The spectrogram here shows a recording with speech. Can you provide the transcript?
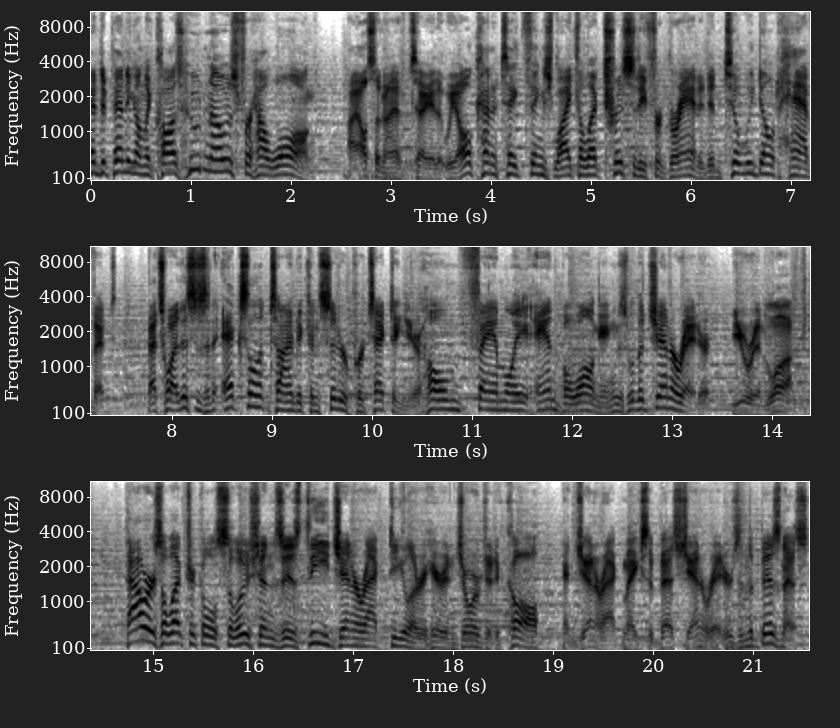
And depending on the cause, who knows for how long? I also don't have to tell you that we all kind of take things like electricity for granted until we don't have it. That's why this is an excellent time to consider protecting your home, family, and belongings with a generator. You're in luck. Powers Electrical Solutions is the Generac dealer here in Georgia to call, and Generac makes the best generators in the business.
